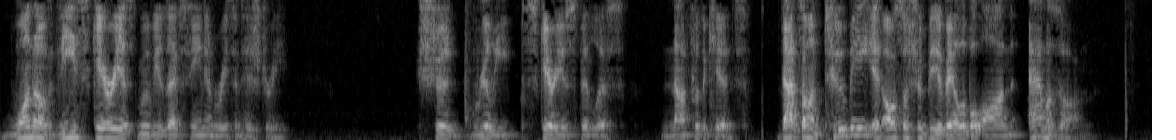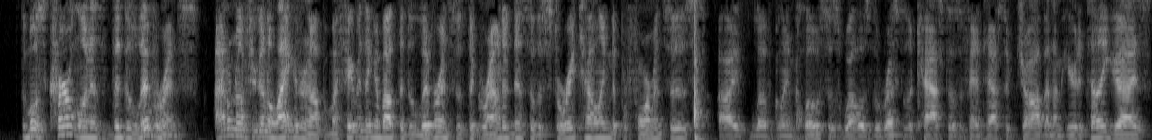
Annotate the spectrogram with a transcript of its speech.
One of the scariest movies I've seen in recent history. Should really scare you spitless, not for the kids. That's on Tubi. It also should be available on Amazon. The most current one is The Deliverance. I don't know if you're going to like it or not, but my favorite thing about The Deliverance is the groundedness of the storytelling, the performances. I love Glenn Close as well as the rest of the cast does a fantastic job. And I'm here to tell you guys,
